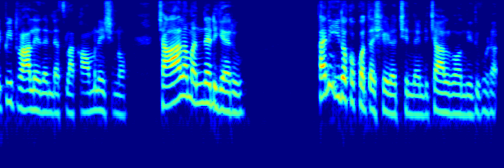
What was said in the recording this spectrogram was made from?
రిపీట్ రాలేదండి అసలు ఆ కాంబినేషను చాలా మంది అడిగారు. కానీ ఇది ఒక కొత్త షేడ్ వచ్చిందండి. చాలా బాగుంది ఇది కూడా.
